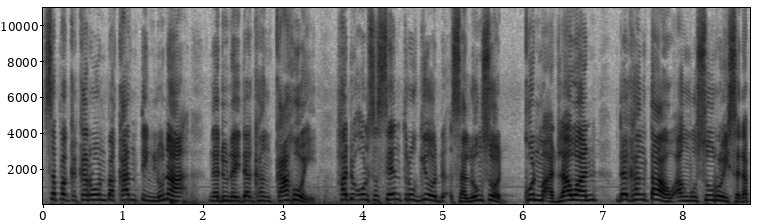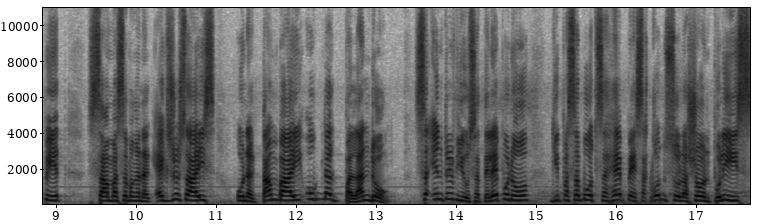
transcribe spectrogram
sa pagkakaroon bakanting luna nga dunay daghang kahoy haduol sa sentro gyud sa lungsod. Kun maadlawan, daghang tawo ang musuroy sa dapit sama sa mga nag-exercise o nagtambay ug nagpalandong. Sa interview sa telepono, gipasabot sa hepe sa Konsolasyon Police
